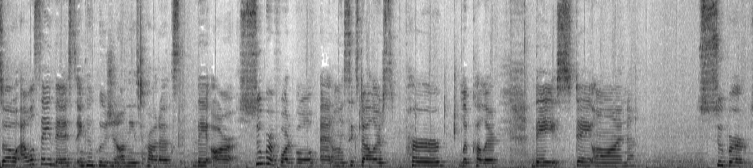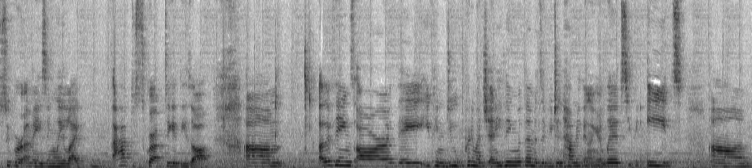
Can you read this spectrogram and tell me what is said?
So I will say this in conclusion on these products, they are super affordable at only $6 per lip color. They stay on super, super amazingly. Like I have to scrub to get these off. Um, other things are they you can do pretty much anything with them as if you didn't have anything on your lips. You can eat, um,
